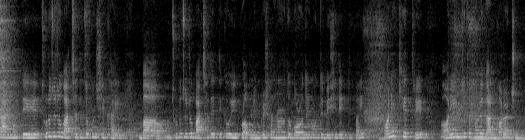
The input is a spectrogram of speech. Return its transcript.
তার মধ্যে ছোট ছোট বাচ্চাদের যখন শেখাই বা ছোট ছোট বাচ্চাদের থেকেও এই প্রবলেমটা সাধারণত বড়দের মধ্যে বেশি দেখতে পাই, অনেক ক্ষেত্রে অনিয়ন্ত্রিতভাবে গান করার জন্য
